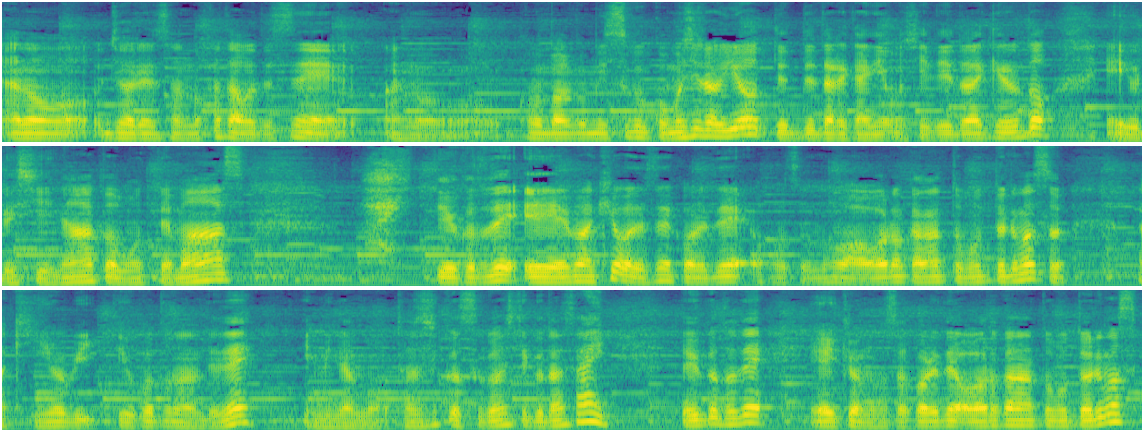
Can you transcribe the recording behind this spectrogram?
あの、常連さんの方はですね、あの、この番組すごく面白いよって言って誰かに教えていただけるると、えー、嬉しいしいなと思ってます。はい。ということで、えー、まあ今日はですね、これで放送の方は終わろうかなと思っております。まあ、金曜日ということなんでね、みんなも楽しく過ごしてください。ということで、えー、今日の放送これで終わろうかなと思っております。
